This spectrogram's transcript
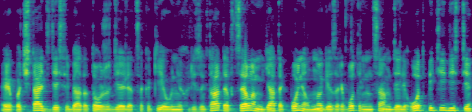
э, почитать, здесь ребята тоже делятся, какие у них результаты в целом, я так понял, многие заработали на самом деле от 50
